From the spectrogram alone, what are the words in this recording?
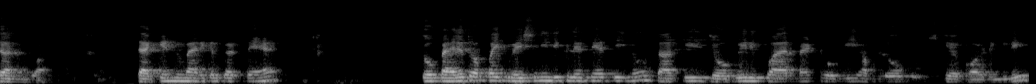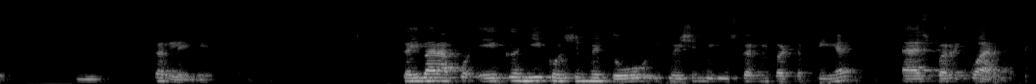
डन हुआ। सेकंड न्यूमेरिकल करते हैं। तो पहले तो अपन इक्वेशन ही लिख लेते हैं तीनों, ताकि जो भी रिक्वायरमेंट होगी हम लोग उसके अकॉर्डिंगली कर लेंगे। कई बार आपको एक ही क्वेश्चन में दो इक्वेशन भी यूज़ करनी पड़ सकती है as per requirement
